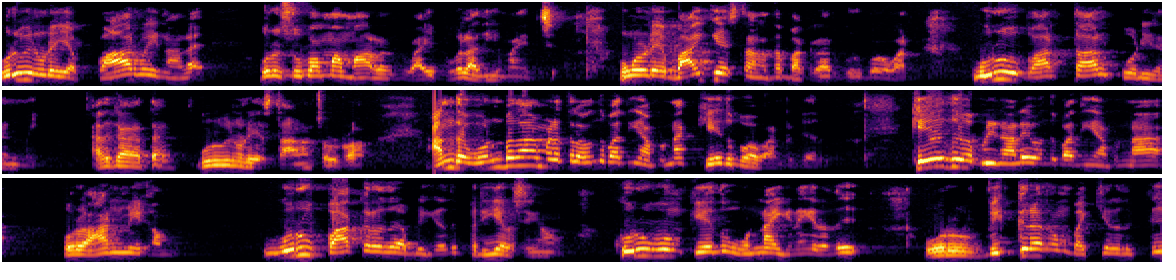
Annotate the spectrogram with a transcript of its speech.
குருவினுடைய பார்வையினால ஒரு சுபமாக மாறுறதுக்கு வாய்ப்புகள் அதிகமாயிருச்சு. உங்களுடைய பாக்கியஸ்தானத்தை பார்க்குறாரு குரு பகவான். குரு பார்த்தால் கோடி நன்மை. அதுக்காகத்தான் குருவினுடைய ஸ்தானம் சொல்கிறோம் அந்த ஒன்பதாம் இடத்துல வந்து பார்த்தீங்க அப்படின்னா கேது பகவான் இருக்காரு. கேது அப்படின்னாலே வந்து பார்த்தீங்க அப்படின்னா ஒரு ஆன்மீகம். குரு பார்க்கறது அப்படிங்கிறது பெரிய விஷயம். குருவும் கேதும் ஒன்றா இணைகிறது ஒரு விக்கிரகம் வைக்கிறதுக்கு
